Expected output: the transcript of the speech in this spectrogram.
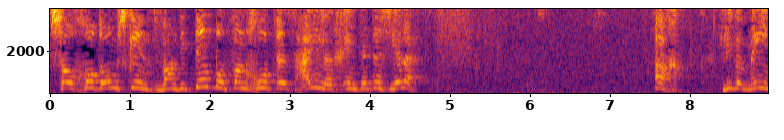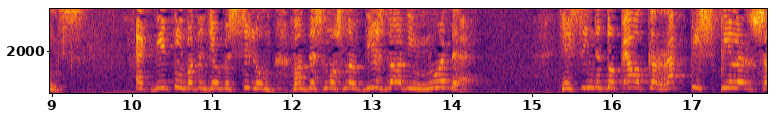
sal God hom skend want die tempel van God is heilig en dit is julle. Ag, liewe mens, ek weet nie wat dit jou besiel om want dis mos nou deesdae die mode. Jy sien dit op elke rugby speler se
